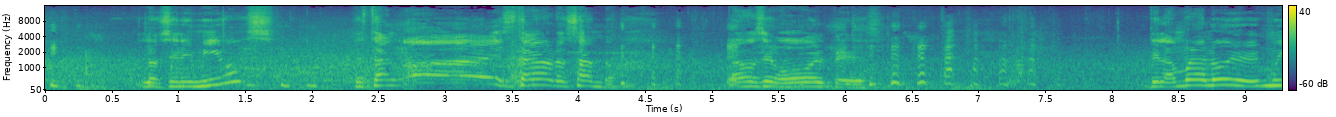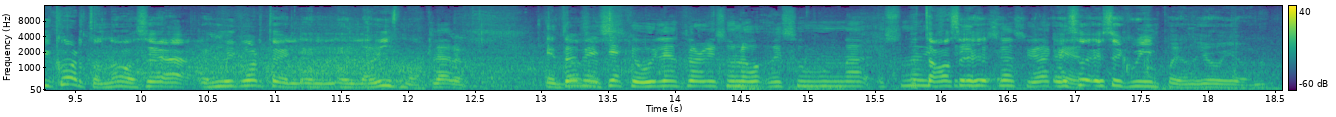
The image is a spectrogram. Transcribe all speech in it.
los enemigos están, ¡ay! están abrazando, dándose golpes. Del amor al odio es muy corto, ¿no? O sea, es muy corto el, el, el abismo. Claro. Entonces, me decías que Williamsburg es, un, es una, es una, Estamos, distrito, es, es una ciudad que... eso, eso es Greenpoint, donde yo vivo, ¿no?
